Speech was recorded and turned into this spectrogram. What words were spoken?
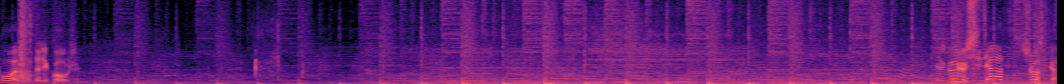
Поздно, далеко уже. Я же говорю, сидят жестко.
